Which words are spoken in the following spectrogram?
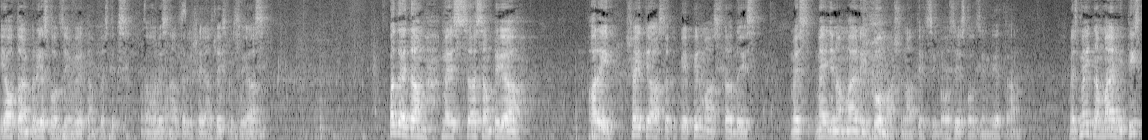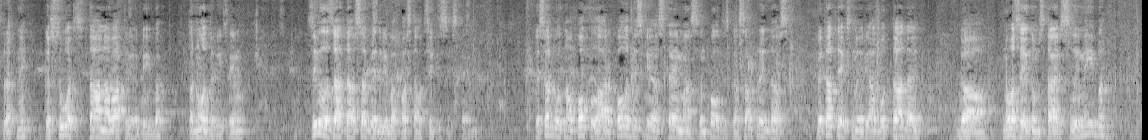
jautājumu par ieslodzījumu vietām, kas tiks uh, risināts arī šajās diskusijās. Pagaidām mēs esam pie, arī šeit jāsaka, pie pirmās stadijas. Mēs mēģinām mainīt domāšanu attiecībā uz ieslodzījumu vietām. Mēs mēģinām mainīt izpratni, ka sots tā nav atriebība par nodarītiem. Civilizētā sabiedrībā pastāv cita sistēma, kas varbūt nav populāra politiskajās tēmās un politiskās aprindās, bet attieksme ir jābūt tādai, ka noziegums tā ir slimība,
